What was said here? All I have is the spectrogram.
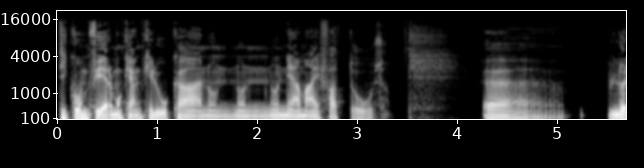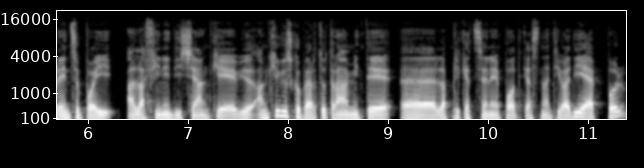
ti confermo che anche Luca non, non, non ne ha mai fatto uso. Ehm, Lorenzo poi alla fine dice anche, anche io ho scoperto tramite eh, l'applicazione podcast nativa di Apple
